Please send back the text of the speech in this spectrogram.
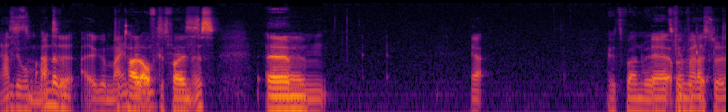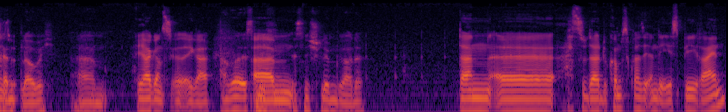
hast du wiederum so Mathe, allgemein total aufgefallen ist. Ähm, Ähm, jetzt waren wir, äh, jetzt auf jeden waren wir Fall hast du getrennt, dann so- glaube ich. Ähm, ja, ganz äh, egal. aber ist nicht, Ähm, ist nicht schlimm gerade. Dann äh, hast du da, du kommst quasi an der ESB rein.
